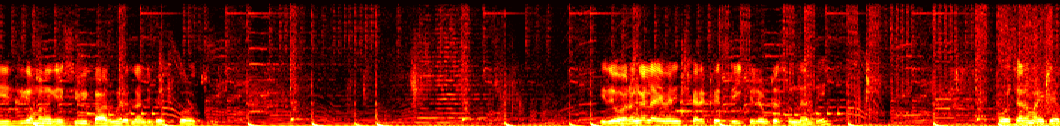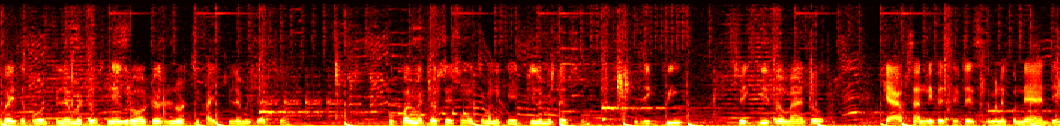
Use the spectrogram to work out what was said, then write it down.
ఈజీగా మనకి ఎస్యూవీ కార్ కూడా ఇట్లాంటివి పెట్టుకోవచ్చు. ఇది వరంగల్ హైవే నుంచి కరెక్ట్గా త్రీ కిలోమీటర్స్ ఉందండి. పోచారం ఐటీఐ అయితే ఫోర్ కిలోమీటర్స్ నెగురు అవుటర్ రోడ్ వచ్చి five kilometres. Uppal metro station వచ్చి మనకి ఎయిట్ కిలోమీటర్స్. జిగ్బీ స్విగ్గీ జొమాటో క్యాబ్స్ అన్ని ఫెసిలిటీస్ మనకు ఉన్నాయండి.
